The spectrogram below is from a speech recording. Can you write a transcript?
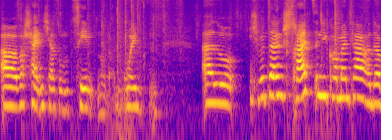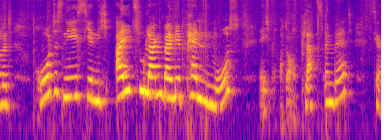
Aber wahrscheinlich ja so im zehnten oder neunten. Also, ich würde sagen, schreibt in die Kommentare, damit rotes Näschen nicht allzu lang bei mir pennen muss. Ich brauche auch Platz im Bett, ist ja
